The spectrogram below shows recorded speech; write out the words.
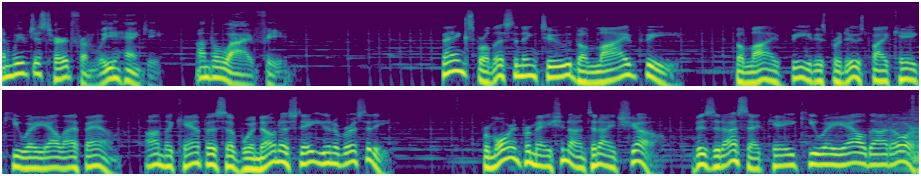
and we've just heard from Lee Henke on the live feed. Thanks for listening to The Live Feed. The Live Feed is produced by KQAL FM on the campus of Winona State University. For more information on tonight's show, visit us at kqal.org.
